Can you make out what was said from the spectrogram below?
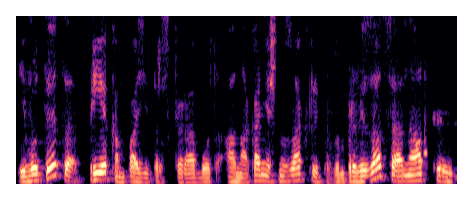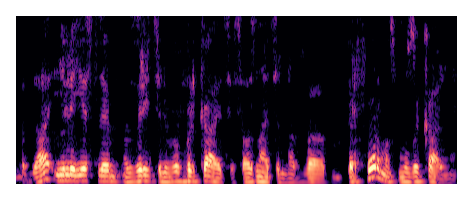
И вот эта прекомпозиторская работа, она, конечно, закрыта. В импровизации она открыта, да, или если зритель вовлекается сознательно в перформанс музыкальный,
